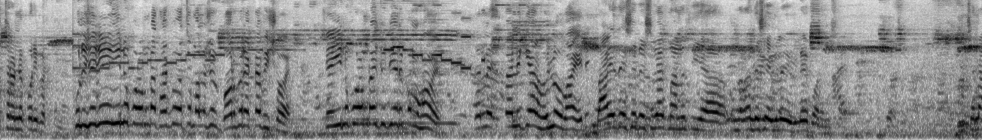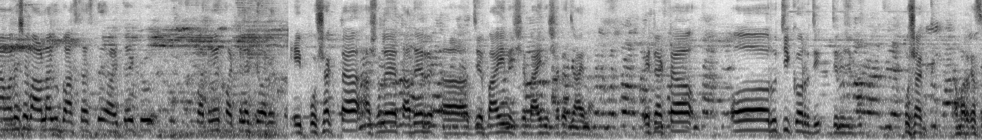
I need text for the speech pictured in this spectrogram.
আচরণের পরিবর্তন পুলিশের ইউনিফর্মটা থাকবে হচ্ছে মানুষের গর্বের একটা বিষয়। সেই ইউনিফর্মটাই যদি এরকম হয় তাহলে তাহলে কি আর হইল ভাই? বাইরের দেশে বেশিরভাগ মানুষ ইয়া অন্যান্য দেশে এগুলো এগুলোই করে ইনশাল্লাহ আমাদের দেশে ভালো লাগবে আস্তে আস্তে হয়তো একটু প্রথমে খরচা লাগতে পারে। এই পোশাকটা আসলে তাদের যে বাহিনী সে বাহিনীর সাথে যায় না। এটা একটা অরুচিকর জিনিস পোশাক আমার কাছে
